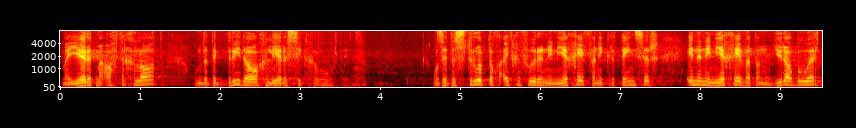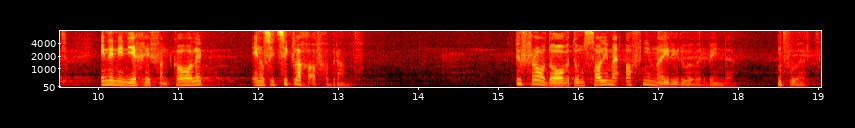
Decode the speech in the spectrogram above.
My Here het my agtergelaat omdat ek 3 dae gelede siek geword het." Ons het 'n strooptog uitgevoer in die Negev van die Kretensers en in die Negev wat aan Juda behoort en in die Negev van Kaleb en ons het Siklag afgebrand. Toe vra Dawid hom: "Sal jy my afneem na hierdie rowerbende?" Antwoord:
